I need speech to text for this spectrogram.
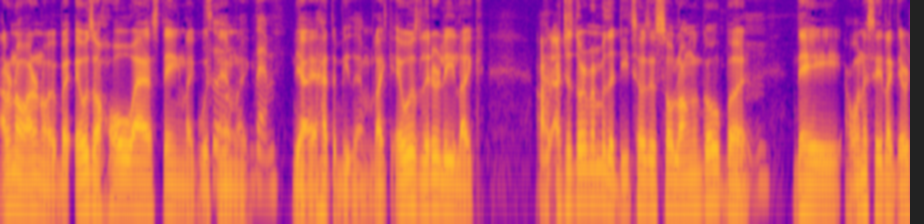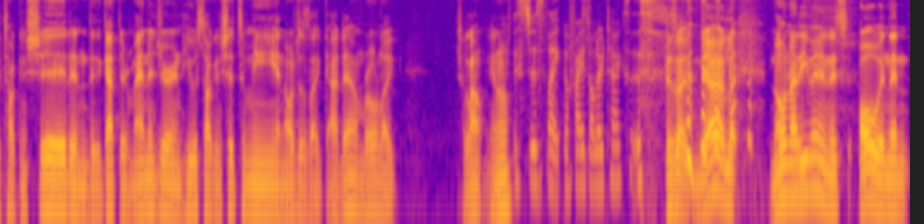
I don't know, I don't know, but it was a whole ass thing like with So, them, like them. yeah, it had to be them. Like it was literally like I, I just don't remember the details. It's so long ago, but Mm-mm. They I want to say like they were talking shit, and they got their manager, and he was talking shit to me, and I was just like, God damn, bro, like chill out, you know. It's just like a five dollar taxes. It's like yeah, like no, not even. It's oh, and then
